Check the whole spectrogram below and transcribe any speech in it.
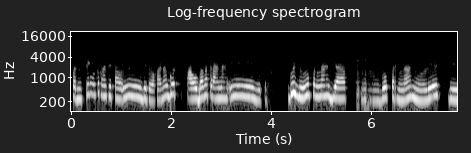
penting untuk ngasih tahu ini gitu loh. karena gue tahu banget ranah ini nih gitu. Gue dulu pernah jak, hmm, gue pernah nulis di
